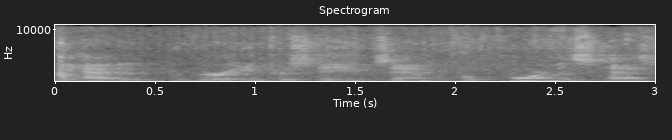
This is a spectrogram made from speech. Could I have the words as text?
We had a, a very interesting example, performance test,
